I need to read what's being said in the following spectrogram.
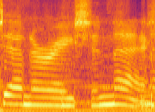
Generation. Next.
